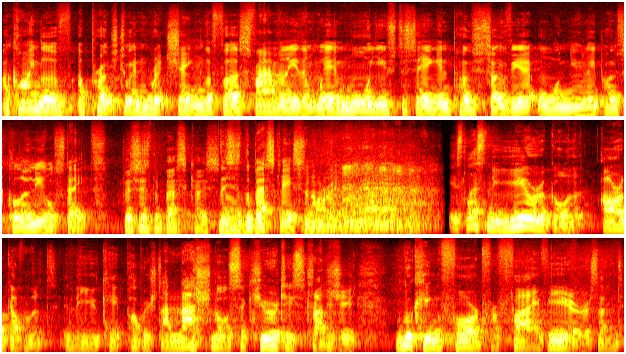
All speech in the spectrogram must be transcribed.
a kind of approach to enriching the first family that we're more used to seeing in post Soviet or newly post colonial states. This is the best case scenario. This is the best case scenario. It's less than a year ago that our government in the UK published a national security strategy looking forward for five years. And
